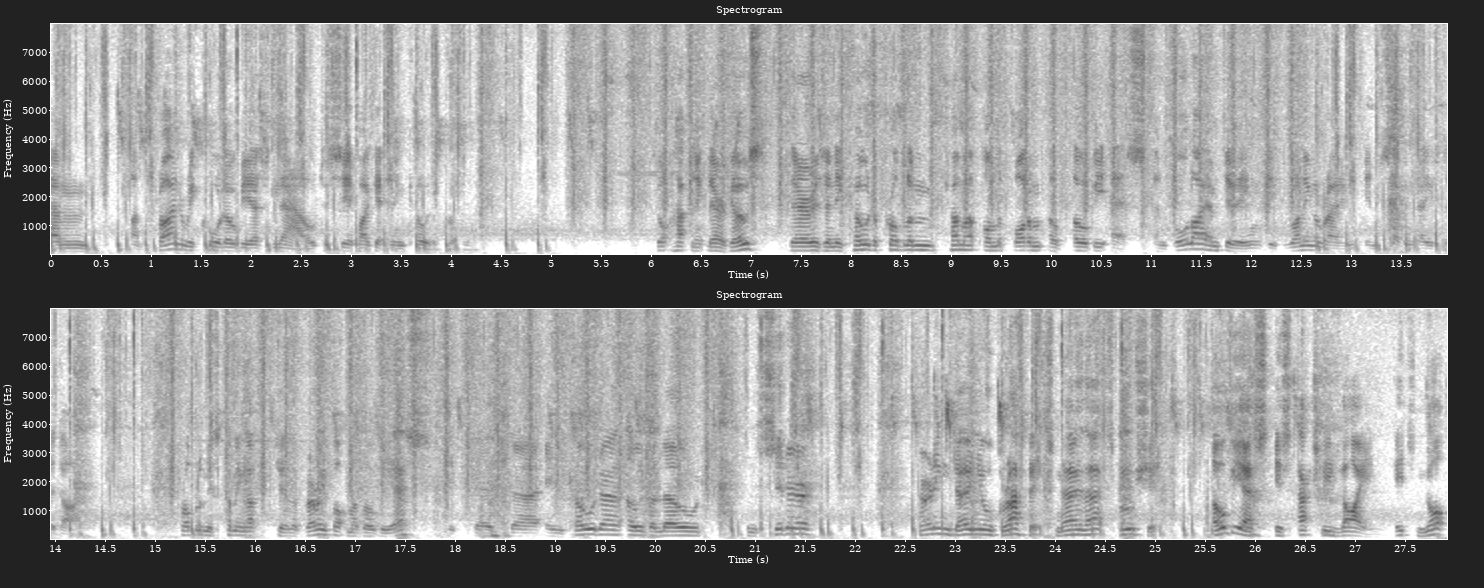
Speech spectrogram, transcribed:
Um, I'm trying to record OBS now to see if I get an encoder problem. Not happening, there it goes there is an encoder problem come up on the bottom of OBS and all I am doing is running around in 7 days to die. Problem is coming up to the very bottom of OBS. It says uh, encoder overload, consider turning down your graphics. Now that's bullshit. OBS is actually lying. It's not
